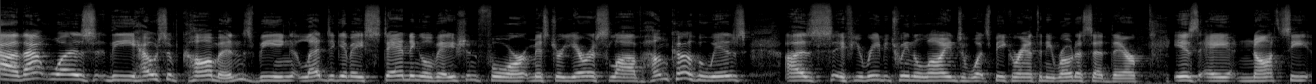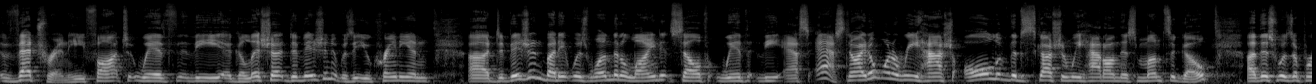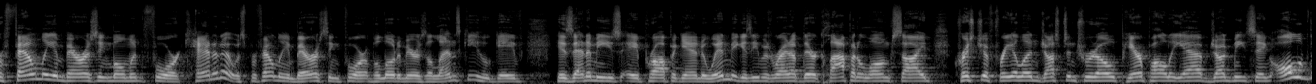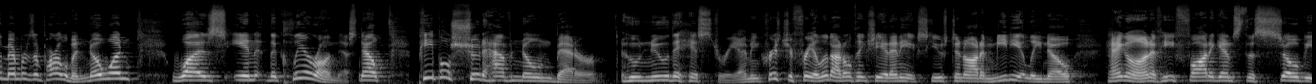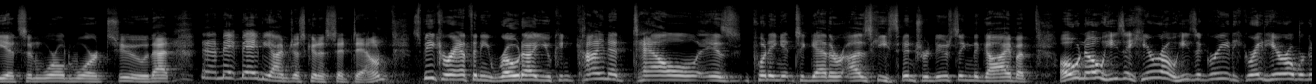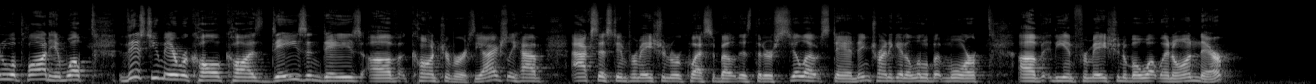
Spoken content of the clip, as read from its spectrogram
Yeah, that was the House of Commons being led to give a standing ovation for Mr. Yaroslav Hunka, who is as if you read between the lines of what Speaker Anthony Rota said there, is a Nazi veteran. He fought with the Galicia division. It was a Ukrainian uh, division, but it was one that aligned itself with the SS. Now, I don't want to rehash all of the discussion we had on this months ago. Uh, this was a profoundly embarrassing moment for Canada. It was profoundly embarrassing for Volodymyr Zelensky, who gave his enemies a propaganda win because he was right up there clapping alongside Chrystia Freeland, Justin Trudeau, Pierre Poilievre, Jagmeet Singh, all of the members of parliament. No one was in the clear on this. Now, people should have known better who knew the history. I mean, Chrystia Freeland, I don't think she had any excuse to not immediately know hang on, if he fought against the Soviets in World War II, that eh, maybe I'm just going to sit down. Speaker Anthony Rota, you can kind of tell, is putting it together as he's introducing the guy, but oh no, he's a hero. He's a great, great hero. We're going to applaud him. Well, this, you may recall, caused days and days of controversy. I actually have access to information requests about this that are still outstanding, trying to get a little bit more of the information about what went on there.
